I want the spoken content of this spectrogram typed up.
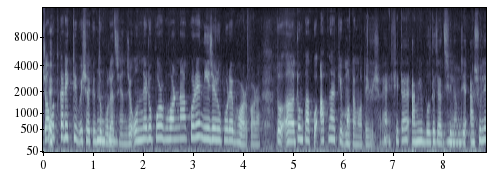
চমৎকার একটি বিষয় কিন্তু বলেছেন যে অন্যের উপর ভর না করে নিজের উপরে ভর করা। তো আহ, টুম্পা আপনার কি মতামত এই বিষয়ে? হ্যাঁ সেটা আমি বলতে চাচ্ছিলাম যে আসলে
